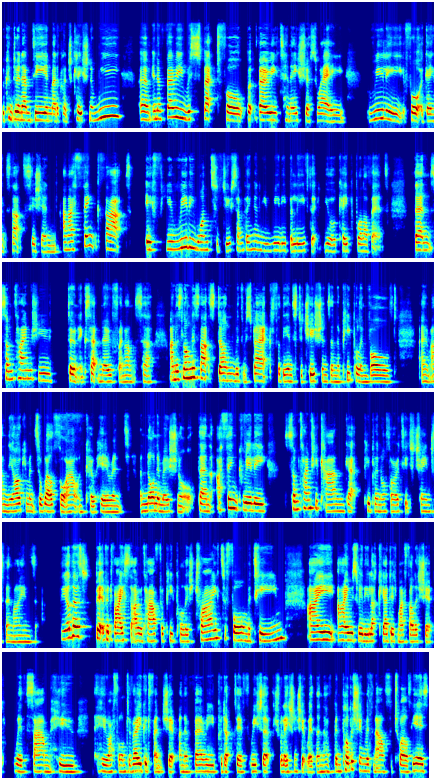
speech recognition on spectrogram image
we couldn't do an MD in medical education, and we, um, in a very respectful but very tenacious way, really fought against that decision. And I think that if you really want to do something and you really believe that you're capable of it, then sometimes you don't accept no for an answer. And as long as that's done with respect for the institutions and the people involved, um, and the arguments are well thought out and coherent and non emotional, then I think really sometimes you can get people in authority to change their minds. The other bit of advice that I would have for people is try to form a team. I I was really lucky. I did my fellowship with Sam, who who I formed a very good friendship and a very productive research relationship with, and have been publishing with now for 12 years.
